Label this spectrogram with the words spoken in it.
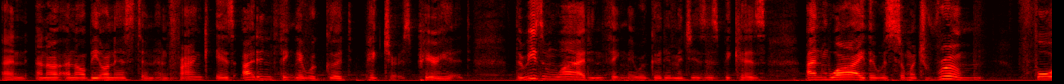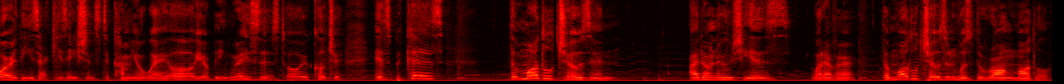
and and, I, and I'll be honest and, and frank, is I didn't think they were good pictures. Period. The reason why I didn't think they were good images is because, and why there was so much room for these accusations to come your way. Oh, you're being racist. Oh, your culture. It's because the model chosen, I don't know who she is, whatever. The model chosen was the wrong model.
